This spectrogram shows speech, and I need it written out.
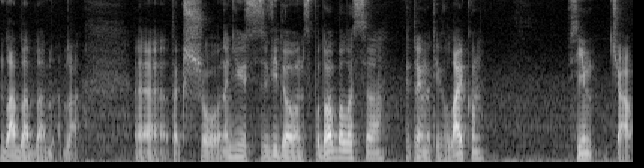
Бла бла бла бла бла. Е, так що, надіюсь, відео вам сподобалося. Підтримайте його лайком. Всім чао!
